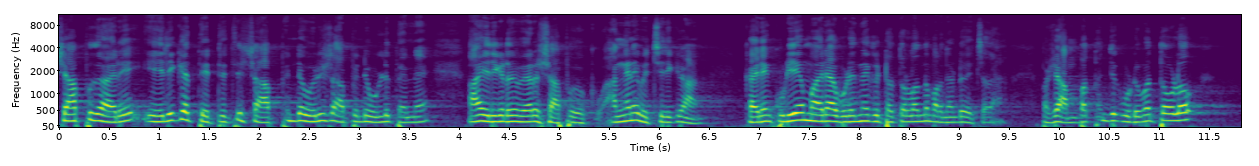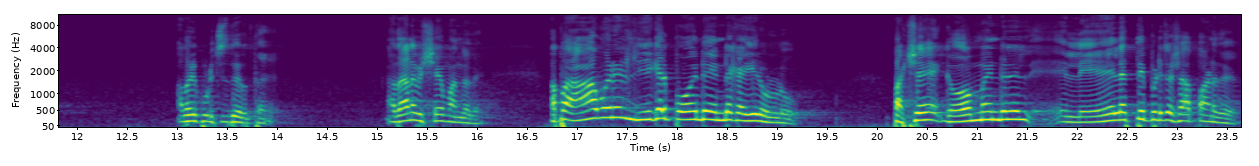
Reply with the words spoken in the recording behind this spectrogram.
ഷാപ്പുകാർ എലിക തെറ്റിച്ച് ഷാപ്പിന്റെ ഒരു ഷാപ്പിന്റെ ഉള്ളിൽ തന്നെ ആ എലികടന്ന് വേറെ ഷാപ്പ് വെക്കും. അങ്ങനെ വെച്ചിരിക്കുകയാണ് കാര്യം കുടിയന്മാർ അവിടെ നിന്ന് കിട്ടത്തുള്ളൂ എന്ന് പറഞ്ഞുകൊണ്ട് വെച്ചതാണ് പക്ഷേ അമ്പത്തഞ്ച് കുടുംബത്തോളം അവർ കുടിച്ചു തീർത്ത്. അതാണ് വിഷയം വന്നത്. അപ്പോൾ ആ ഒരു ലീഗൽ പോയിന്റ് എന്റെ കയ്യിലുള്ളൂ. പക്ഷേ ഗവൺമെന്റിൽ ലേലത്തിൽ പിടിച്ച ഷാപ്പാണിത്.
